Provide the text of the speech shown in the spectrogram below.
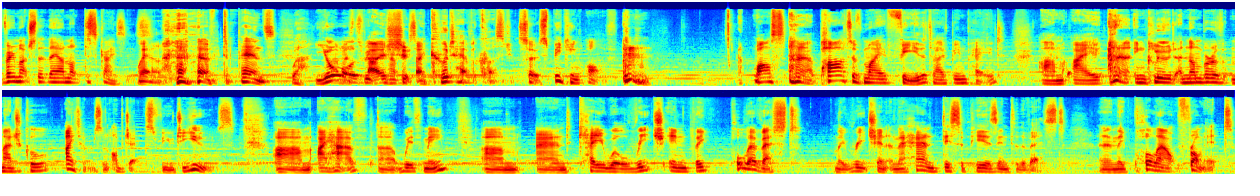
Very much that they are not disguises. Well, depends. well, yours. we I can have- should. I could have a costume. so, speaking of, whilst part of my fee that I've been paid, um, I include a number of magical items and objects for you to use. Um, I have uh, with me, um, and Kay will reach in, they pull their vest, and they reach in, and their hand disappears into the vest. And then they pull out from it,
